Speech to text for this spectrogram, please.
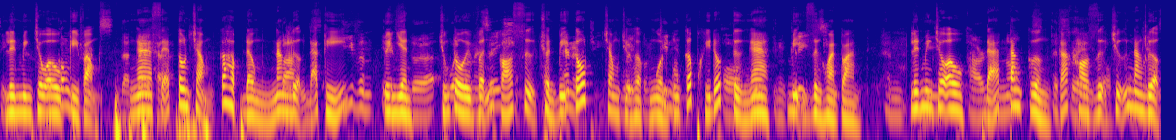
Liên minh châu Âu kỳ vọng Nga sẽ tôn trọng các hợp đồng năng lượng đã ký. Tuy nhiên, chúng tôi vẫn có sự chuẩn bị tốt trong trường hợp nguồn cung cấp khí đốt từ Nga bị dừng hoàn toàn. Liên minh châu Âu đã tăng cường các kho dự trữ năng lượng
